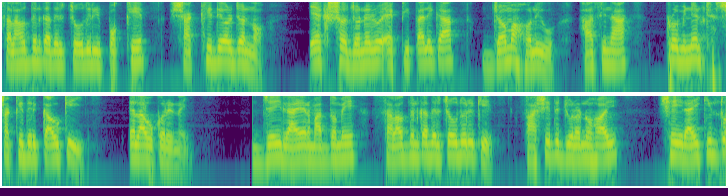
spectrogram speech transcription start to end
সালাহুদ্দিন কাদের চৌধুরীর পক্ষে সাক্ষী দেওয়ার জন্য একশো জনেরও একটি তালিকা জমা হলেও হাসিনা প্রমিনেন্ট সাক্ষীদের কাউকেই এলাও করে নাই। যেই রায়ের মাধ্যমে সালাউদ্দিন কাদের চৌধুরীকে ফাঁসিতে ঝুলানো হয়, সেই রায় কিন্তু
